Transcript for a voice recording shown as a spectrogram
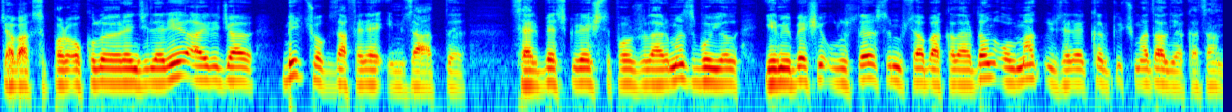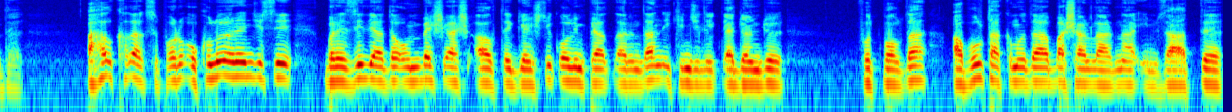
Cavak Spor Okulu öğrencileri ayrıca birçok zafere imza attı. Serbest güreş sporcularımız bu yıl 25'i uluslararası müsabakalardan olmak üzere 43 madalya kazandı. Ahal Kalak Spor Okulu öğrencisi Brezilya'da 15 yaş altı gençlik olimpiyatlarından ikincilikle döndü. Futbolda Abul takımı da başarılarına imza attı.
